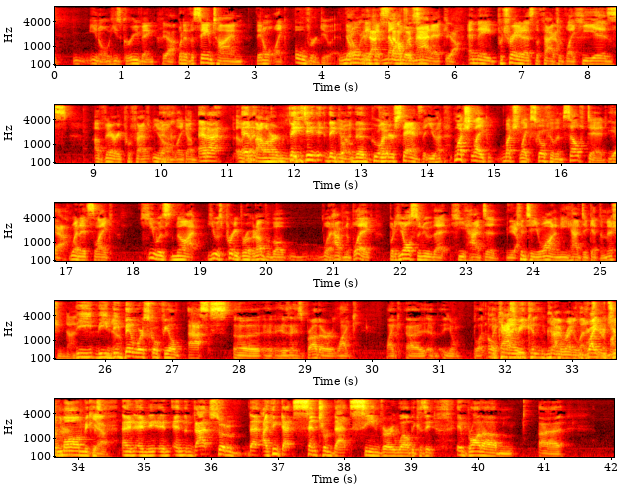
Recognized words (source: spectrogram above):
you know, he's grieving. Mm-hmm. Yeah. But at the same time, they don't like overdo it. No, they don't make it that was- melodramatic. yeah. And they portray it as the fact of like he is a very professional, you know, like a and I like and a battle-hardened they did they you know, the, who the- understands that you have much like much like Schofield himself did. Yeah. When it's like he was not he was pretty broken up about what happened to Blake, but he also knew that he had to Yeah. continue on and he had to get the mission done. the the, the know? bit where Schofield asks uh, his his brother like like uh, you know like, like Oh, can ask I- me can, can I write a letter to write your to your mom because Yeah. and, and and and that sort of that I think that centered that scene very well because it it brought um uh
